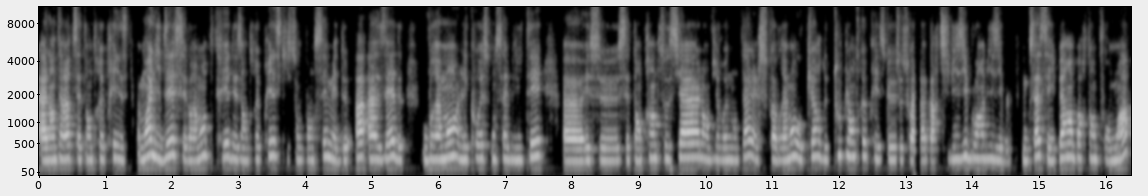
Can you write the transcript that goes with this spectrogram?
à l'intérieur de cette entreprise. Moi, l'idée, c'est vraiment de créer des entreprises qui sont pensées, mais de A à Z, où vraiment l'éco-responsabilité euh, et ce, cette empreinte sociale, environnementale, elle soit vraiment au cœur de toute l'entreprise, que ce soit la partie visible ou invisible. Donc ça, c'est hyper important pour moi.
